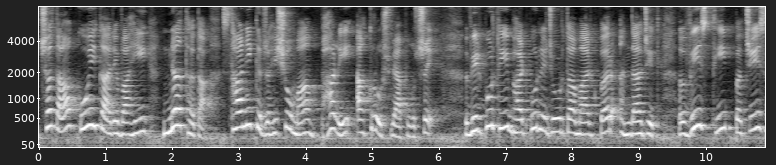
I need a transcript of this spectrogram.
છતાં કોઈ કાર્યવાહી ન થતાં સ્થાનિક રહીશોમાં ભારે આક્રોશ વ્યાપ્યો છે. વીરપુરથી ભાટપુરને જોડતા માર્ગ પર અંદાજિત વીસથી પચીસ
